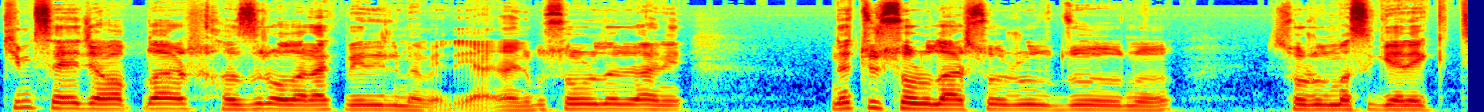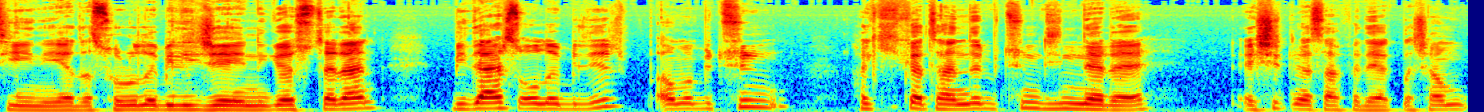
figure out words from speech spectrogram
kimseye cevaplar hazır olarak verilmemeli. Yani hani bu soruları hani ne tür sorular sorulduğunu, sorulması gerektiğini ya da sorulabileceğini gösteren bir ders olabilir ama bütün hakikaten de bütün dinlere eşit mesafede yaklaşan,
